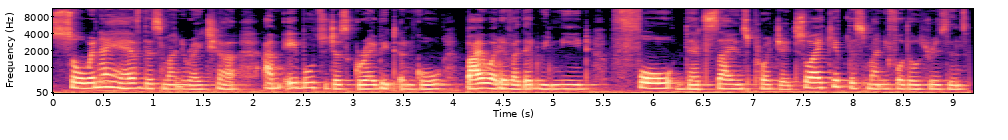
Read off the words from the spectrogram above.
So when i have this money right here i'm able to just grab it and go buy whatever that we need for that science project. So i keep this money for those reasons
